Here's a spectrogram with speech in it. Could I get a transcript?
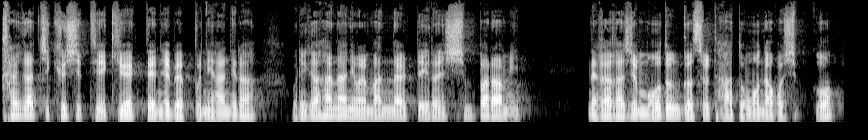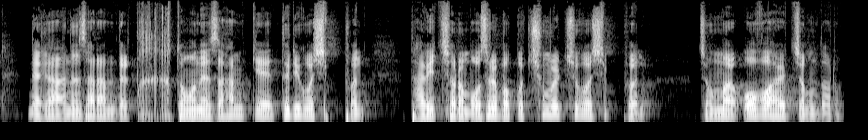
칼같이 큐시티에 기획된 예배뿐이 아니라 우리가 하나님을 만날 때 이런 신바람이 내가 가진 모든 것을 다 동원하고 싶고 내가 아는 사람들 다 동원해서 함께 드리고 싶은 다윗처럼 옷을 벗고 춤을 추고 싶은 정말 오버할 정도로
